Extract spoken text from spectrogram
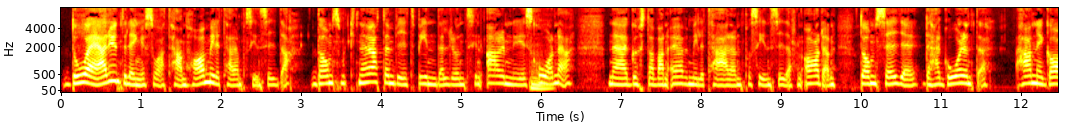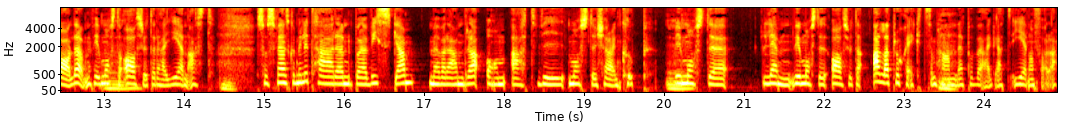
då är det ju inte längre så att han har militären på sin sida. De som knöt en vit bindel runt sin arm nere i Skåne, mm. när Gustav vann över militären på sin sida från Aden, de säger det här går inte. Han är galen, vi måste mm. avsluta det här genast. Mm. Så svenska militären börjar viska med varandra om att vi måste köra en kupp. Vi mm. Vi måste avsluta alla projekt som han mm. är på väg att genomföra.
